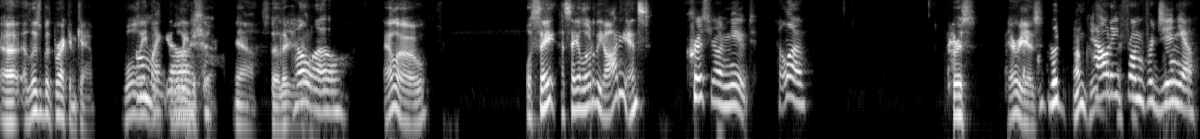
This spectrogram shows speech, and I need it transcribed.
uh, Elizabeth Breckenkamp. We'll Oh leave my it, we'll leave it gosh. there. Yeah. So there you go. Hello. Hello. Well, say say hello to the audience, Chris, you're on mute. Hello. Chris. There he is. Good. I'm good. Howdy from Virginia.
